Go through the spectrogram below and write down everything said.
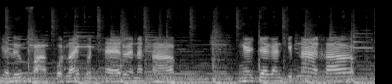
อย่าลืมฝากกดไลค์กดแชร์ด้วยนะครับ ไงเจอกันคลิปหน้าครับ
